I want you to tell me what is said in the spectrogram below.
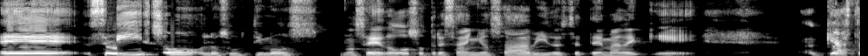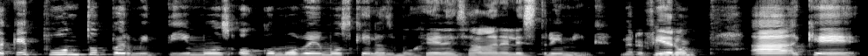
eh, se hizo los últimos, no sé, dos o tres años ha habido este tema de que, que hasta qué punto permitimos o cómo vemos que las mujeres hagan el streaming. Me refiero a que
